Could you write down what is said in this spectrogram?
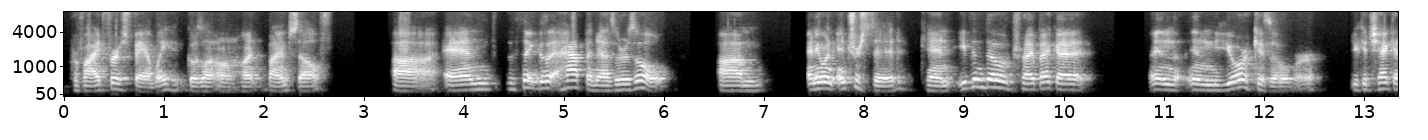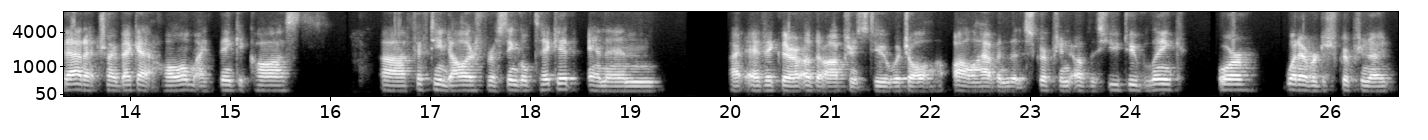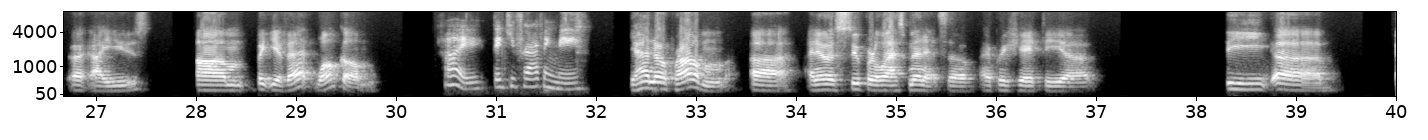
provide for his family, goes on, on a hunt by himself, uh, and the things that happen as a result. Um, anyone interested can, even though Tribeca in in New York is over, you can check it out at Tribeca at home. I think it costs uh, fifteen dollars for a single ticket, and then I, I think there are other options too, which I'll I'll have in the description of this YouTube link or whatever description I I, I use. Um, but Yvette, welcome. Hi, thank you for having me. Yeah, no problem. Uh, I know it's super last minute, so I appreciate the uh, the uh,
